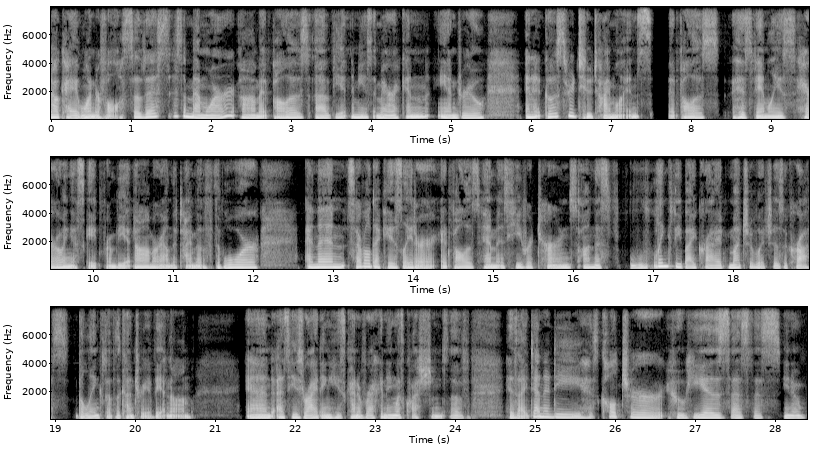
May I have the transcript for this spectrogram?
Okay, wonderful. So this is a memoir. Um, it follows a Vietnamese American, Andrew, and it goes through two timelines. It follows his family's harrowing escape from Vietnam around the time of the war. And then several decades later, it follows him as he returns on this lengthy bike ride, much of which is across the length of the country of Vietnam. And as he's riding, he's kind of reckoning with questions of his identity, his culture, who he is as this, you know,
